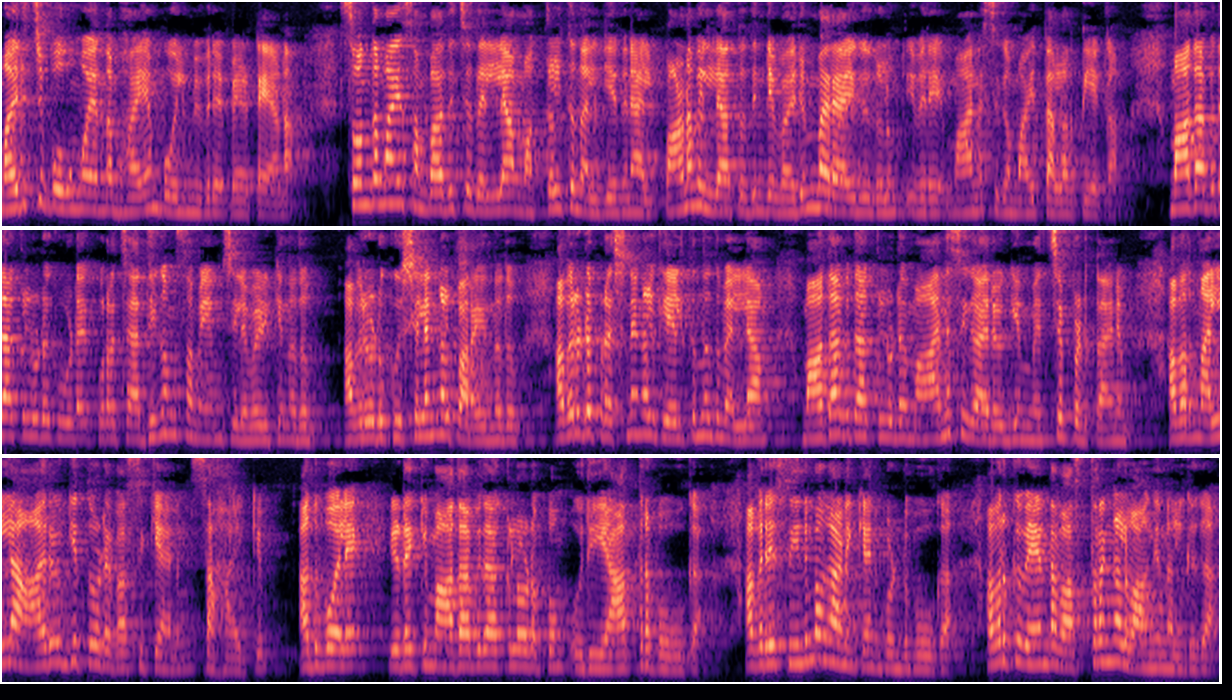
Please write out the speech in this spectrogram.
മരിച്ചു പോകുമോ എന്ന ഭയം പോലും ഇവരെ വേട്ടയാടാം. സ്വന്തമായി സമ്പാദിച്ചതെല്ലാം മക്കൾക്ക് നൽകിയതിനാൽ പണമില്ലാത്തതിന്റെ വരും വരായികകളും ഇവരെ മാനസികമായി തളർത്തിയേക്കാം. മാതാപിതാക്കളുടെ കൂടെ കുറച്ചധികം സമയം ചിലവഴിക്കുന്നതും അവരോട് കുശലങ്ങൾ പറയുന്നതും അവരുടെ പ്രശ്നങ്ങൾ കേൾക്കുന്നതുമെല്ലാം മാതാപിതാക്കളുടെ മാനസികാരോഗ്യം മെച്ചപ്പെടുത്താനും അവർ നല്ല ആരോഗ്യത്തോടെ വസിക്കാനും സഹായിക്കും. അതുപോലെ ഇടയ്ക്ക് മാതാപിതാക്കളോടൊപ്പം ഒരു യാത്ര പോവുക. അവരെ സിനിമ കാണിക്കാൻ കൊണ്ടുപോവുക. അവർക്ക് വേണ്ട വസ്ത്രങ്ങൾ വാങ്ങി നൽകുക.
